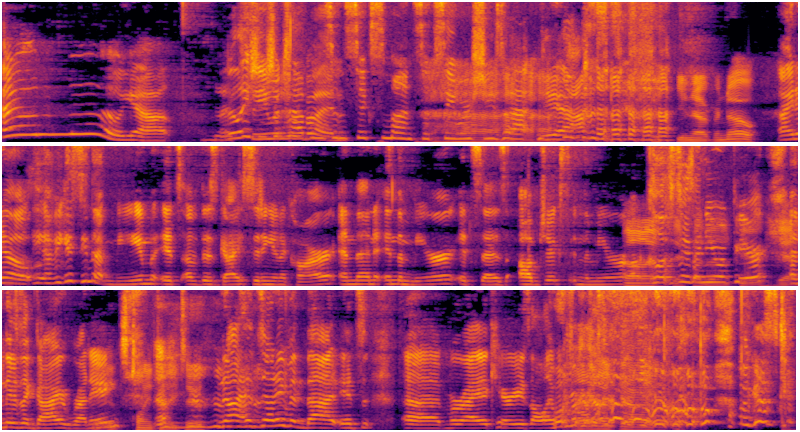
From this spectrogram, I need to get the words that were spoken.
I don't know. Yeah. Let's see what Relationships happens fun. in six months. Let's see where she's at. Yeah. you never know. I know. Have you guys seen that meme? It's of this guy sitting in a car, and then in the mirror it says "Objects in the mirror are it's closer than you appear," yeah. and there's a guy running. It's 2022. no, it's not even that. It's uh, Mariah Carey's "All I Want for Oh Christmas" because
